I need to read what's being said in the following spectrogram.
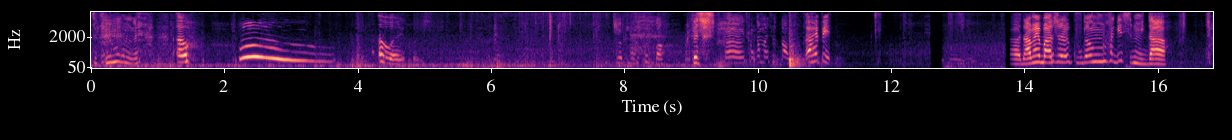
진짜 개 무겁네. 아우. 우. 아우, 아이고. 이거 비 붙었다. 됐어. 야, 잠깐만 쉬었다 와. 아, 햇빛. 자, 남의 맛을 구경하겠습니다. 자.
